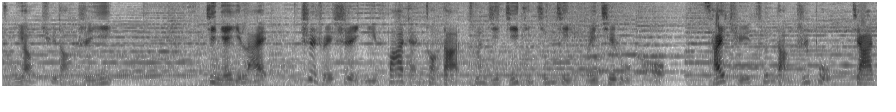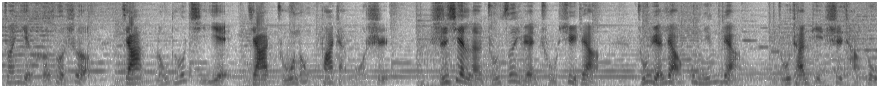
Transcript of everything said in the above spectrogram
主要渠道之一。近年以来，赤水市以发展壮大村级集体经济为切入口。采取村党支部加专业合作社加龙头企业加竹农发展模式，实现了竹资源储蓄量、竹原料供应量、竹产品市场度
